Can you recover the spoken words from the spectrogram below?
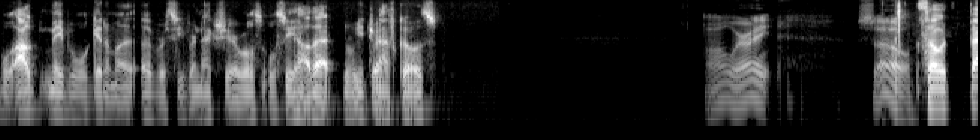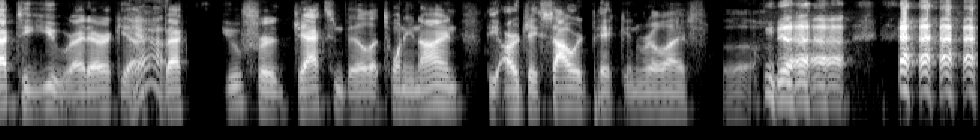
we'll, I'll, maybe we'll get him a, a receiver next year. We'll we'll see how that redraft goes. All right. So So back to you, right, Eric? Yeah, Yeah. back to you for Jacksonville at 29, the R.J. Soward pick in real life. ugh.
